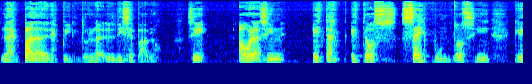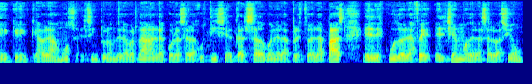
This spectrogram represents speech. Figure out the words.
La espada del Espíritu, dice Pablo. ¿sí? Ahora, sin estas, estos seis puntos, ¿sí? Que, hablamos, el cinturón de la verdad, la coraza de la justicia, el calzado con el apresto de la paz, el escudo de la fe, el yelmo de la salvación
